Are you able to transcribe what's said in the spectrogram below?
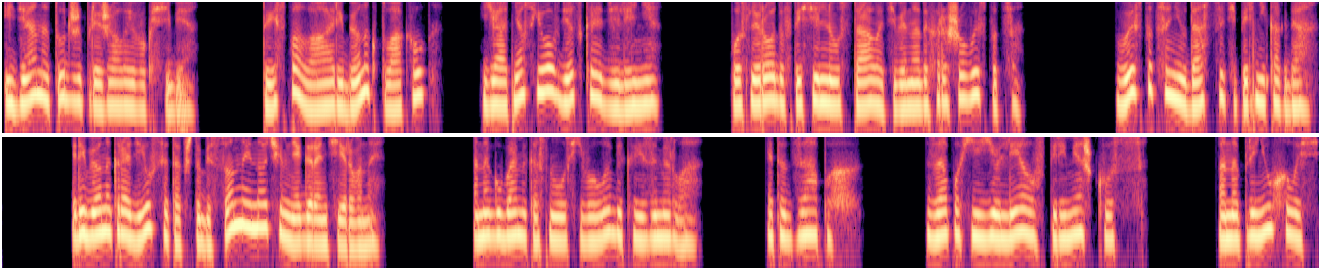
и Диана тут же прижала его к себе. «Ты спала, ребенок плакал. Я отнес его в детское отделение. После родов ты сильно устала, тебе надо хорошо выспаться. Выспаться не удастся теперь никогда. Ребенок родился, так что бессонные ночи мне гарантированы. Она губами коснулась его лобика и замерла. Этот запах, запах ее Лео вперемешку с... Она принюхалась,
